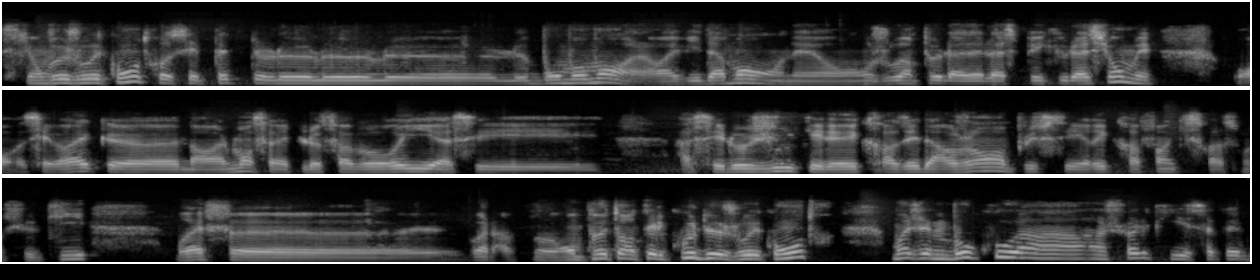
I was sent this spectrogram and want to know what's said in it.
si on veut jouer contre, c'est peut-être le, bon moment. Alors évidemment, on, joue un peu la, la spéculation, mais c'est vrai que normalement, ça va être le favori assez, assez logique et écrasé d'argent. En plus, c'est Eric Raffin qui sera son sulky. Bref, euh, voilà, on peut tenter le coup de jouer contre. Moi, j'aime beaucoup un, un, cheval qui, ça fait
